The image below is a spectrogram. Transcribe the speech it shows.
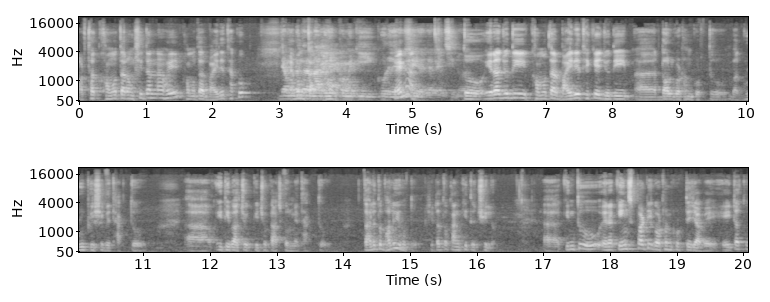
অর্থাৎ ক্ষমতার অংশীদার না হয়ে ক্ষমতার বাইরে থাকুক এবং হ্যাঁ। তাই না? তো এরা যদি ক্ষমতার বাইরে থেকে যদি দল গঠন করতো বা গ্রুপ হিসেবে থাকতো ইতিবাচক কিছু কাজকর্মে থাকতো তাহলে তো ভালোই হতো সেটা তো কাঙ্ক্ষিত ছিল কিন্তু এরা কিংস পার্টি গঠন করতে যাবে এইটা তো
